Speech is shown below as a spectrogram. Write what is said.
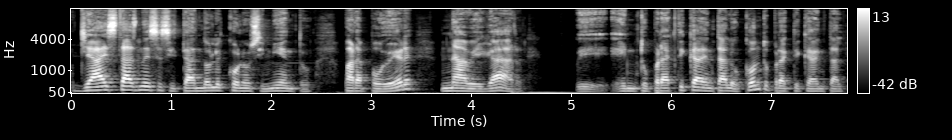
ya estás necesitándole conocimiento para poder navegar en tu práctica dental o con tu práctica dental,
